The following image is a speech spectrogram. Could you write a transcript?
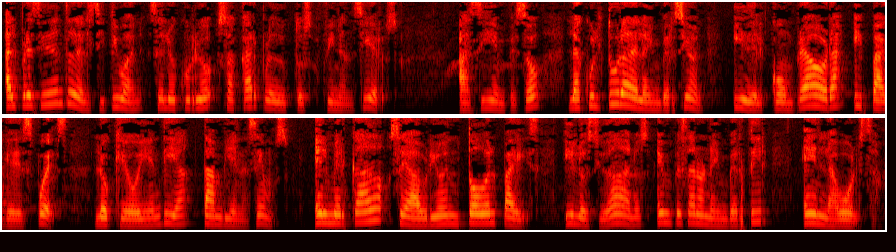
al presidente del Citibank se le ocurrió sacar productos financieros. Así empezó la cultura de la inversión y del compre ahora y pague después, lo que hoy en día también hacemos. El mercado se abrió en todo el país y los ciudadanos empezaron a invertir en la bolsa.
